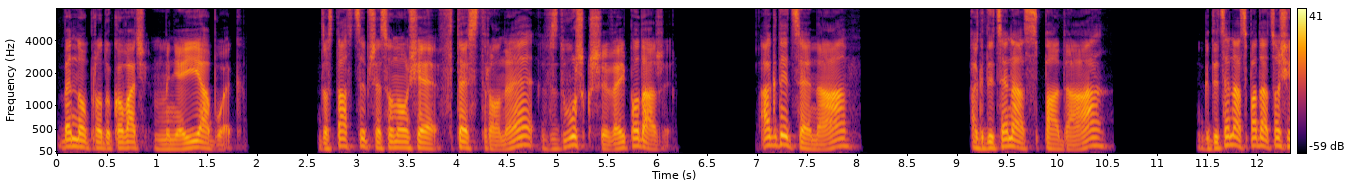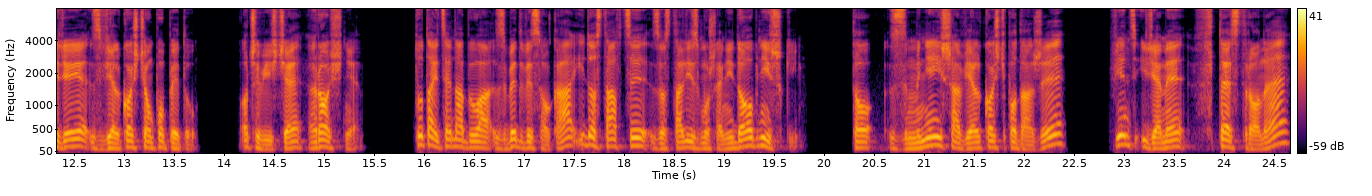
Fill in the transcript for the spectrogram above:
Będą produkować mniej jabłek. Dostawcy przesuną się w tę stronę wzdłuż krzywej podaży. A gdy cena… A gdy cena spada… Gdy cena spada, co się dzieje z wielkością popytu? Oczywiście rośnie. Tutaj cena była zbyt wysoka i dostawcy zostali zmuszeni do obniżki. To zmniejsza wielkość podaży, więc idziemy w tę stronę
